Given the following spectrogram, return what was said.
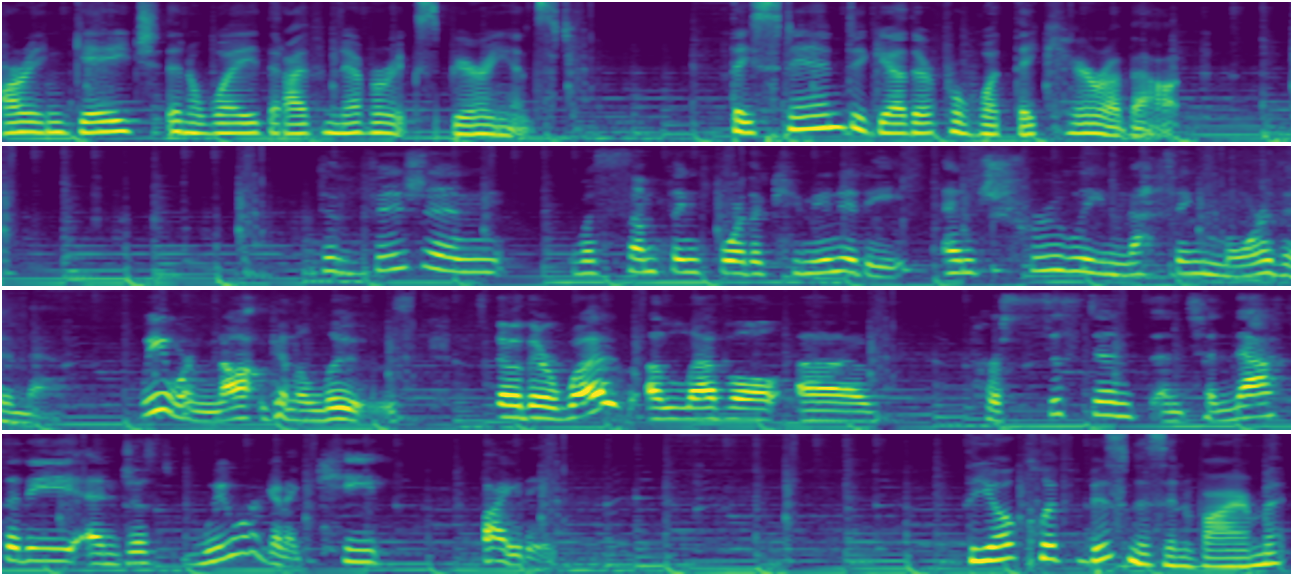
are engaged in a way that I've never experienced. They stand together for what they care about the vision was something for the community and truly nothing more than that. We were not going to lose. So there was a level of persistence and tenacity, and just we were going to keep fighting. The Oak Cliff business environment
